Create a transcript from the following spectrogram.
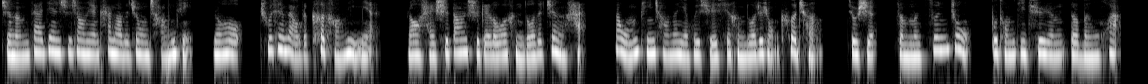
只能在电视上面看到的这种场景，然后出现在我的课堂里面，然后还是当时给了我很多的震撼。那我们平常呢也会学习很多这种课程，就是怎么尊重不同地区人的文化。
